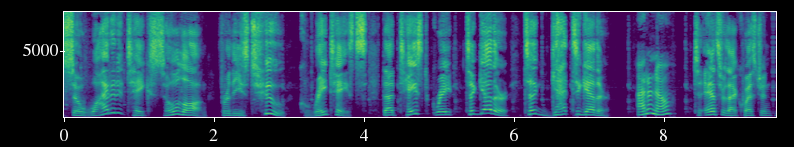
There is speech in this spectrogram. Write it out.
So, why did it take so long for these two great tastes that taste great together to get together? I don't know. To answer that question,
